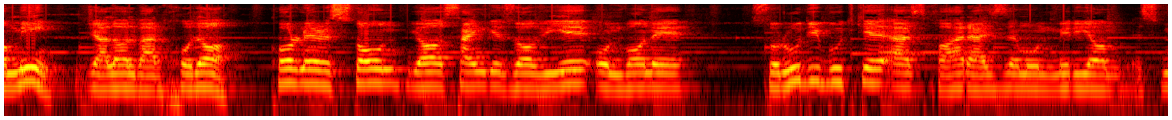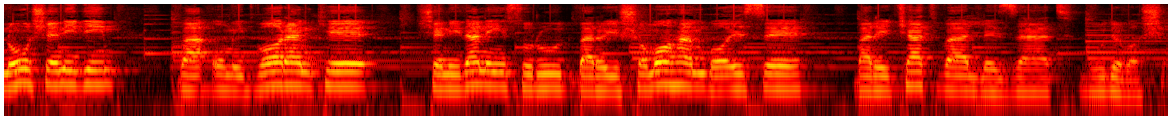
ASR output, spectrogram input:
آمین جلال بر خدا. کورنرستون یا سنگ زاویه عنوان سرودی بود که از خواهر عزیزمون میریام اسنو شنیدیم و امیدوارم که شنیدن این سرود برای شما هم باعث برکت و لذت بوده باشه.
